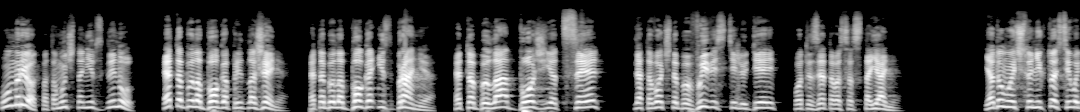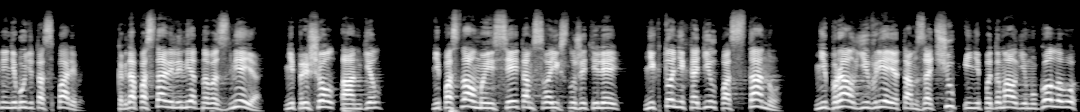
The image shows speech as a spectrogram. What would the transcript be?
Умрет, потому что не взглянул. Это было Бога предложение, это было Бога избрание, это была Божья цель для того, чтобы вывести людей вот из этого состояния. Я думаю, что никто сегодня не будет оспаривать. Когда поставили медного змея, не пришел ангел, не послал Моисей там своих служителей, никто не ходил по стану не брал еврея там за чуб и не подымал ему голову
